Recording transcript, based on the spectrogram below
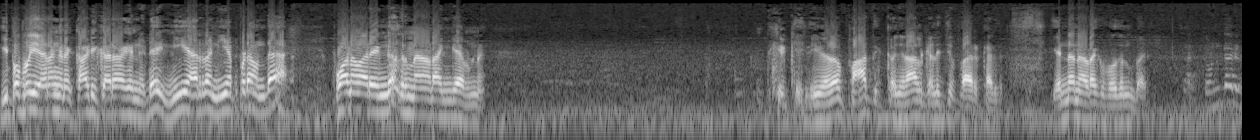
இப்ப போய் இறங்குறேன் காடி கராகன்னு நீ யாரா நீ எப்படா வந்த? போன வாரம் எங்கால் இருந்தாடா இங்கே? அப்படின்னு. நீ ஏதோ பார்த்து கொஞ்ச நாள் கழிச்சு பாரு என்ன நடக்க போகுதுன்னு பாரு. தொண்டர்கள்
